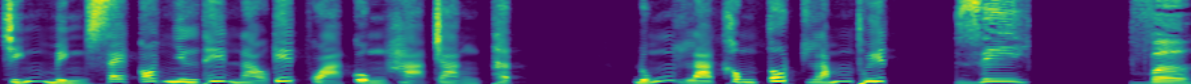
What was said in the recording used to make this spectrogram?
chính mình sẽ có như thế nào kết quả cùng hạ tràng thật. Đúng là không tốt lắm thuyết. Di. Vờ,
